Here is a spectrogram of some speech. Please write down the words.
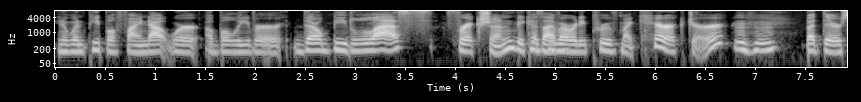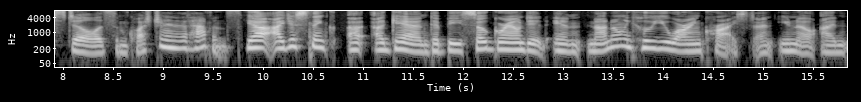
you know, when people find out we're a believer, there'll be less friction because mm-hmm. I've already proved my character. Mm-hmm. but there still is some questioning that happens. Yeah, I just think uh, again to be so grounded in not only who you are in Christ, and you know, I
